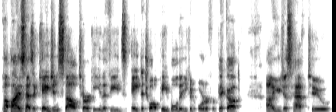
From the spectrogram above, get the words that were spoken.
Popeyes has a Cajun style turkey that feeds eight to 12 people that you can order for pickup. Uh, you just have to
